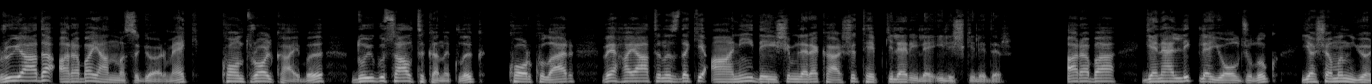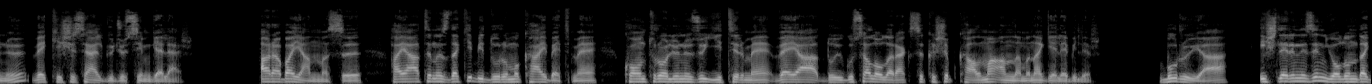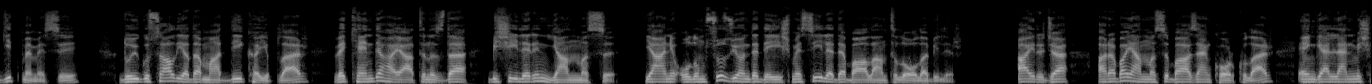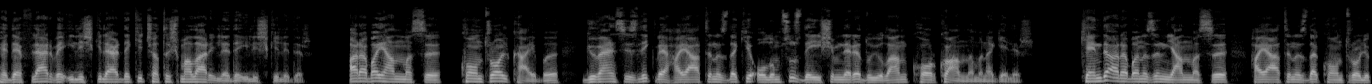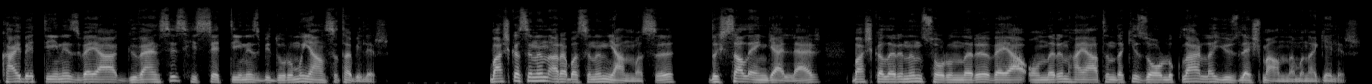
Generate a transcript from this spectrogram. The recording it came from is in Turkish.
Rüyada araba yanması görmek, kontrol kaybı, duygusal tıkanıklık, korkular ve hayatınızdaki ani değişimlere karşı tepkiler ile ilişkilidir. Araba, genellikle yolculuk, yaşamın yönü ve kişisel gücü simgeler. Araba yanması, hayatınızdaki bir durumu kaybetme, kontrolünüzü yitirme veya duygusal olarak sıkışıp kalma anlamına gelebilir. Bu rüya, işlerinizin yolunda gitmemesi, duygusal ya da maddi kayıplar ve kendi hayatınızda bir şeylerin yanması, yani olumsuz yönde değişmesiyle de bağlantılı olabilir. Ayrıca araba yanması bazen korkular, engellenmiş hedefler ve ilişkilerdeki çatışmalar ile de ilişkilidir. Araba yanması, kontrol kaybı, güvensizlik ve hayatınızdaki olumsuz değişimlere duyulan korku anlamına gelir. Kendi arabanızın yanması, hayatınızda kontrolü kaybettiğiniz veya güvensiz hissettiğiniz bir durumu yansıtabilir. Başkasının arabasının yanması, dışsal engeller, başkalarının sorunları veya onların hayatındaki zorluklarla yüzleşme anlamına gelir.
